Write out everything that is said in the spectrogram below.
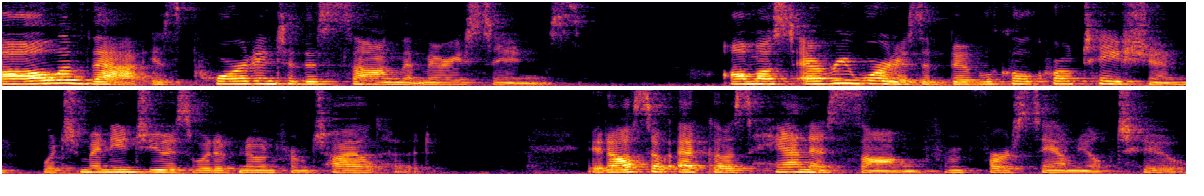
All of that is poured into this song that Mary sings. Almost every word is a biblical quotation, which many Jews would have known from childhood. It also echoes Hannah's song from 1 Samuel 2.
